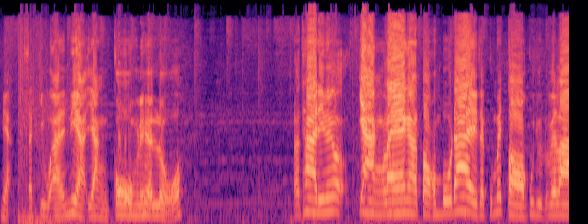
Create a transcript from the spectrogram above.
เนี่ยสกิลอันนี้เนี่ยอย่างโกงเลยฮัลโหล แล้วท่านี้มันก็อย่างแรงอะต่อคอมโบได้แต่กูไม่ต่อกูหยุดเวลา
